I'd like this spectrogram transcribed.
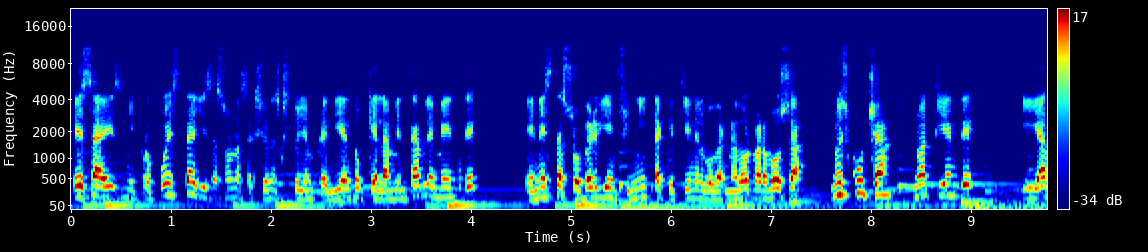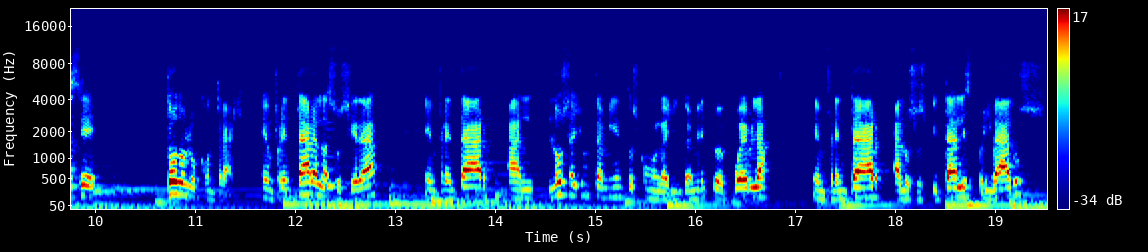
Esa es mi propuesta y esas son las acciones que estoy emprendiendo, que lamentablemente en esta soberbia infinita que tiene el gobernador Barbosa, no escucha, no atiende y hace todo lo contrario, enfrentar a la sociedad, enfrentar a los ayuntamientos como el Ayuntamiento de Puebla, enfrentar a los hospitales privados.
